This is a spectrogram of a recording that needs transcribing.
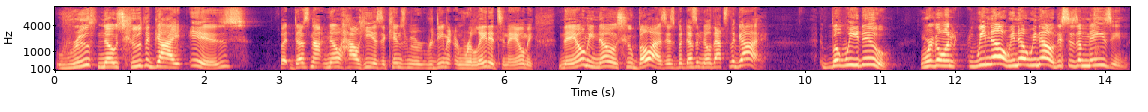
Ruth knows who the guy is but does not know how he is a kinsman redeemer and related to Naomi. Naomi knows who Boaz is, but doesn't know that's the guy. But we do. We're going, we know, we know, we know. This is amazing.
